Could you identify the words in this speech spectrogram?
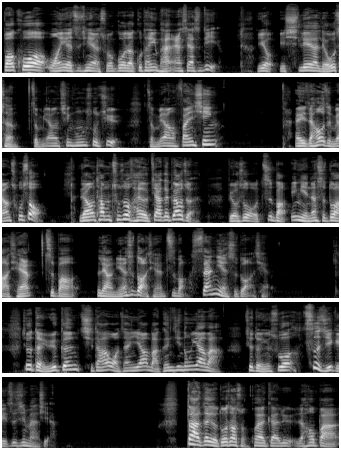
包括王爷之前也说过的固态硬盘 SSD，也有一系列的流程，怎么样清空数据，怎么样翻新，哎，然后怎么样出售，然后他们出售还有价格标准，比如说我质保一年的是多少钱，质保两年是多少钱，质保三年是多少钱，就等于跟其他网站一样吧，跟京东一样吧，就等于说自己给自己买险。大概有多少损坏概率，然后把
